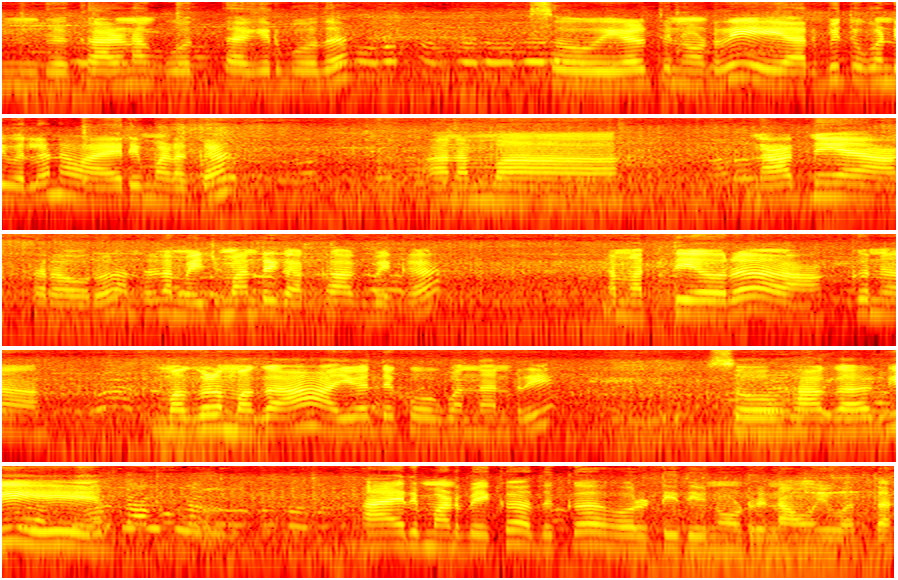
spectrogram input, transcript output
ಹಿಂಗೆ ಕಾರಣ ಗೊತ್ತಾಗಿರ್ಬೋದು. ಸೊ ಹೇಳ್ತೀನಿ ನೋಡ್ರಿ ಅರ್ಬಿ ತೊಗೊಂಡಿವಲ್ಲ, ನಾವು ಆಯರಿ ಮಾಡೋಕೆ ನಮ್ಮ ನಾದಿನಿ ಆಗ್ತಾರೆ ಅವರು, ಅಂದರೆ ನಮ್ಮ ಯಜಮಾನ್ರಿಗೆ ಅಕ್ಕ ಆಗ್ಬೇಕಾ. ನಮ್ಮ ಅತ್ತೆಯವರ ಅಕ್ಕನ ಮಗಳ ಮಗ ಅಯೋಧ್ಯಕ್ಕೆ ಹೋಗಿ ಬಂದಾನ್ರಿ. ಸೊ ಹಾಗಾಗಿ ಆಯರಿ ಮಾಡಬೇಕು, ಅದಕ್ಕೆ ಹೊರಟಿದ್ದೀವಿ ನೋಡ್ರಿ ನಾವು ಇವತ್ತು.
